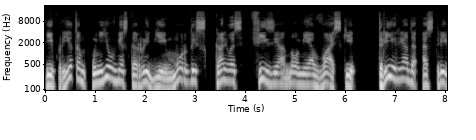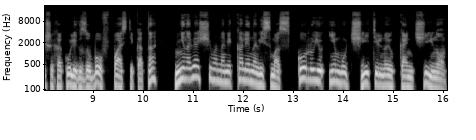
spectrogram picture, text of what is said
И при этом у нее вместо рыбьей морды скалилась физиономия Васьки, Три ряда острейших акулих зубов в пасти кота ненавязчиво намекали на весьма скорую и мучительную кончину.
